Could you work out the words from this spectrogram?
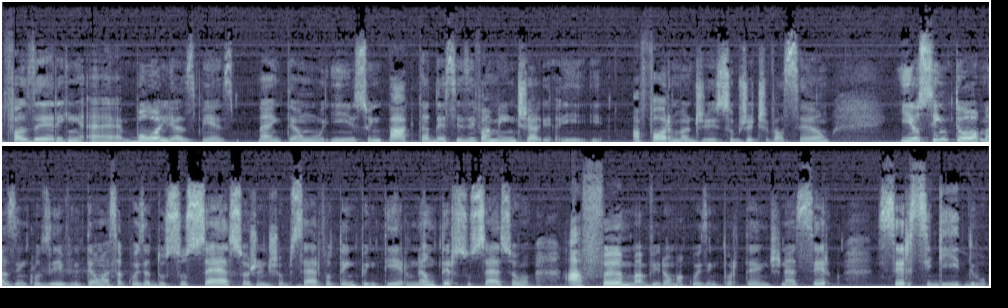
fazerem é, bolhas mesmo, né? Então, e isso impacta decisivamente a, e, a forma de subjetivação e os sintomas, inclusive. Então, essa coisa do sucesso, a gente observa o tempo inteiro. Não ter sucesso, a fama virou uma coisa importante, né? Ser, ser seguido.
